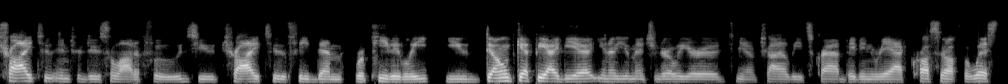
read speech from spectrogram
try to introduce a lot of foods. You try to feed them repeatedly. You don't get the idea, you know, you mentioned earlier, you know, child eats crab, they didn't react, cross it off the list.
